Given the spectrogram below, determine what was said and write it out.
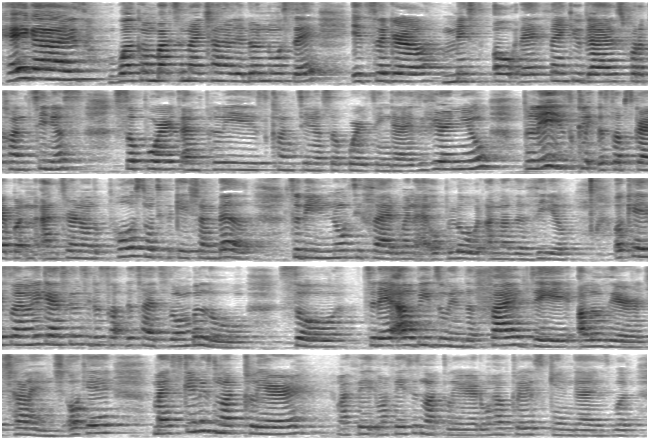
hey guys welcome back to my channel you don't know say. It's a girl miss out there thank you guys for the continuous support and please continue supporting guys. If you're new please click the subscribe button and turn on the post notification bell to be notified when i upload another video. Okay so i know you guys can see the, the title down below. So today i'll be doing the five day aloe vera challenge okay? My skin is not clear my face my face is not clear. I don't have clear skin guys but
